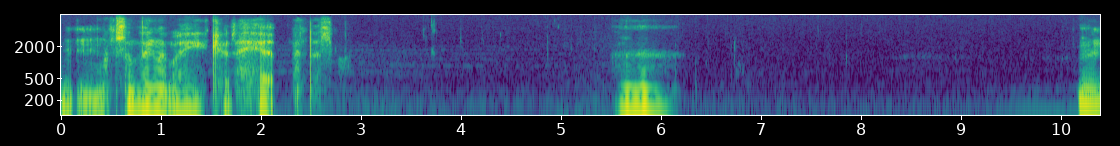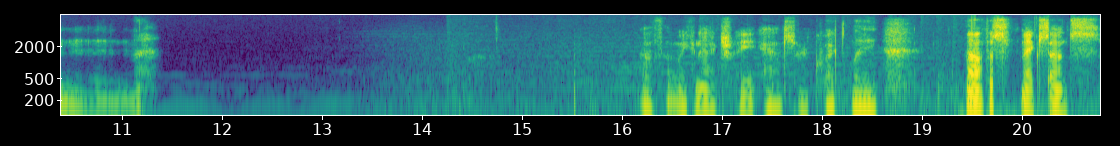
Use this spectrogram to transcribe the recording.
What's something that we could hit at this point? Uh, hmm. I thought we can actually answer quickly. Oh, this makes sense.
